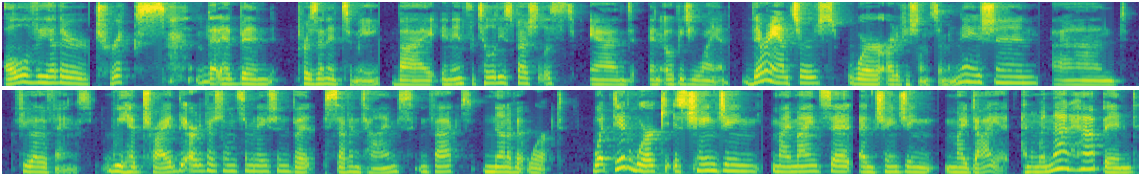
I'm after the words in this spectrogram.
all of the other tricks that had been presented to me by an infertility specialist and an OBGYN. Their answers were artificial insemination and a few other things. We had tried the artificial insemination, but seven times, in fact, none of it worked. What did work is changing my mindset and changing my diet. And when that happened,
